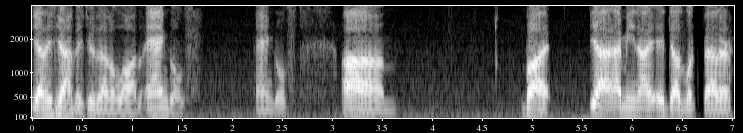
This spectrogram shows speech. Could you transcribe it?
yeah, they, yeah, they do that a lot. Angles, angles. Um, but yeah, I mean, I, it does look better.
